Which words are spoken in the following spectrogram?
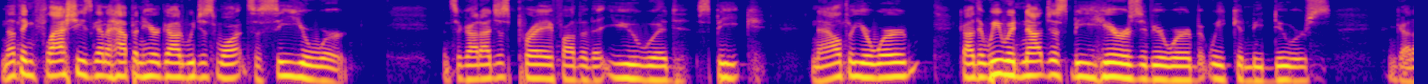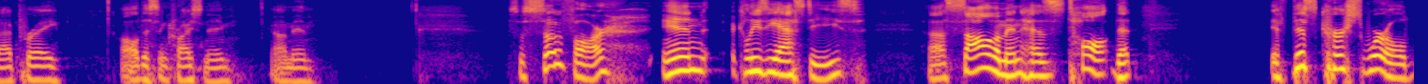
Nothing flashy is going to happen here, God. We just want to see your word. And so, God, I just pray, Father, that you would speak now through your word. God, that we would not just be hearers of your word, but we can be doers. And God, I pray all this in Christ's name. Amen. So, so far in Ecclesiastes, uh, Solomon has taught that if this cursed world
